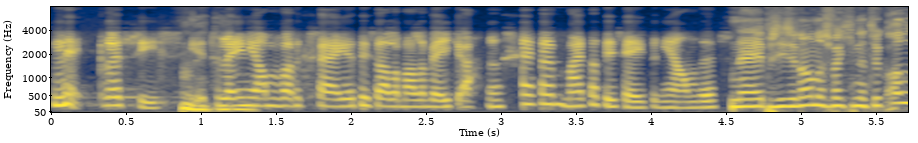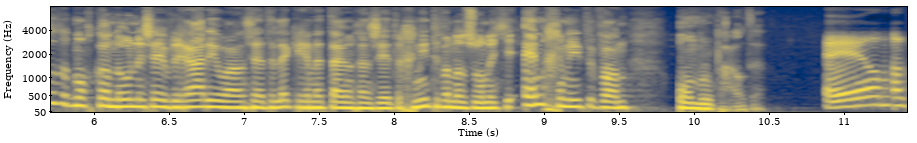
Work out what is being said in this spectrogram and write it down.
Nee, precies. Nee. Het is alleen jammer wat ik zei. Het is allemaal een beetje achter een scherm, maar dat is even niet anders. Nee, precies. En anders wat je natuurlijk altijd nog kan doen is even de radio aanzetten. Lekker in de tuin gaan zitten. Genieten van het zonnetje. En genieten van omroep houten. Helemaal,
